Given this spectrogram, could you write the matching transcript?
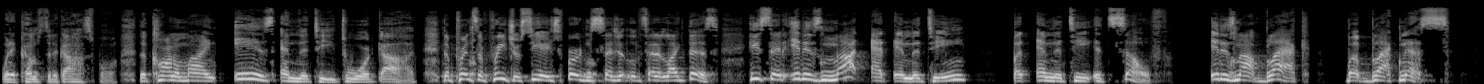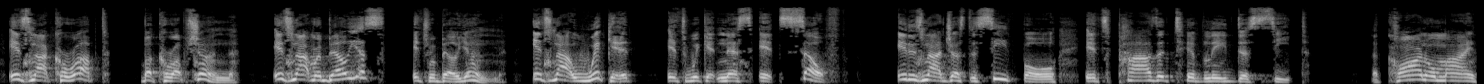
when it comes to the gospel. The carnal mind is enmity toward God. The Prince of Preachers, C.H. Spurgeon, said it, said it like this. He said, It is not at enmity, but enmity itself. It is not black, but blackness. It's not corrupt, but corruption. It's not rebellious, it's rebellion. It's not wicked, it's wickedness itself. It is not just deceitful, it's positively deceit. The carnal mind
